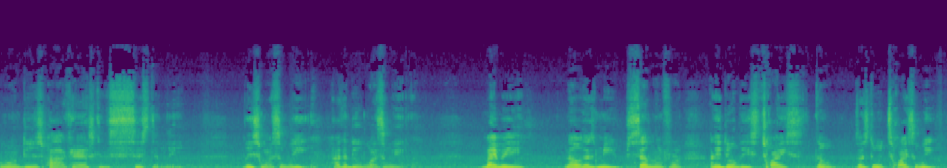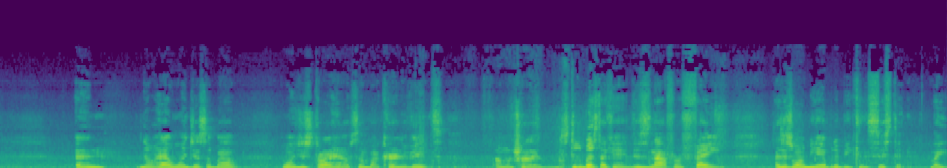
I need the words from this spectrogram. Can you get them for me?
I want to do this podcast consistently, at least once a week. I could do it once a week. Maybe, no, that's me settling for. I need to do at least twice. No, let's do it twice a week, and you know have one just about. To just try to have some about current events. I want to try to just do the best I can. This is not for fame. I just want to be able to be consistent. Like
